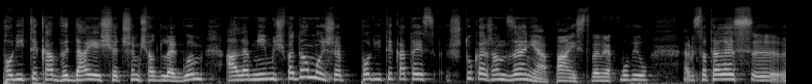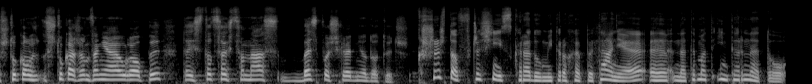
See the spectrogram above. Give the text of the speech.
Polityka wydaje się czymś odległym, ale miejmy świadomość, że polityka to jest sztuka rządzenia państwem. Jak mówił Arystoteles, y, sztuką, sztuka rządzenia Europy to jest to coś, co nas bezpośrednio dotyczy. Krzysztof wcześniej skradł mi trochę pytanie e, na temat internetu.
